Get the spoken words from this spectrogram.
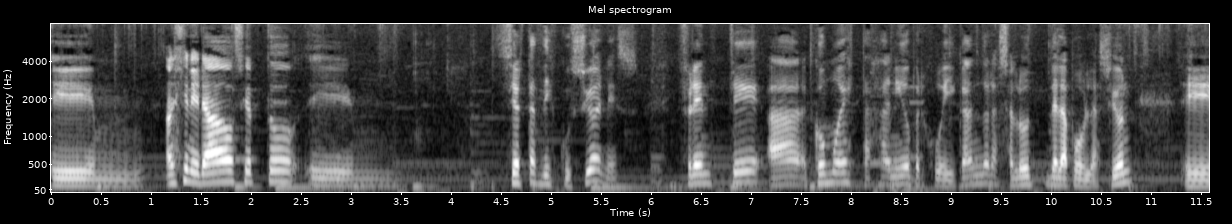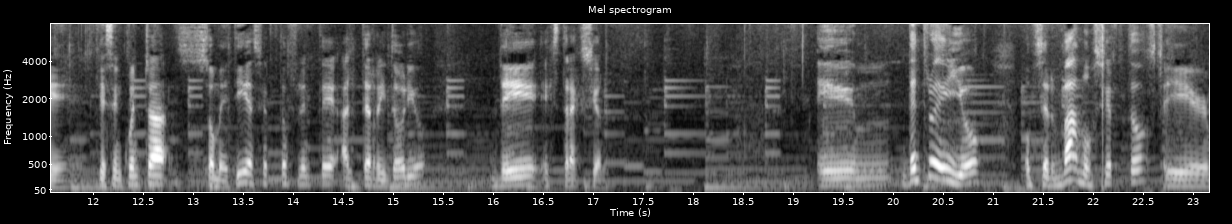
han generado cierto, ciertas discusiones frente a cómo éstas han ido perjudicando la salud de la población eh, que se encuentra sometida ¿cierto? frente al territorio de extracción. Em, dentro de ello observamos ¿cierto? Em,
